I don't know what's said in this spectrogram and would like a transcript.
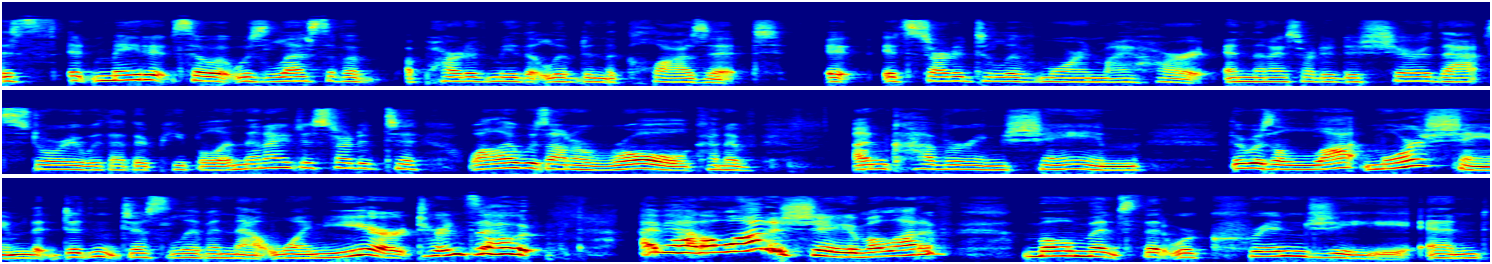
this, it made it so it was less of a, a part of me that lived in the closet. It it started to live more in my heart. And then i started to share that story with other people. And then i just started to while i was on a roll kind of uncovering shame there was a lot more shame that didn't just live in that one year. It turns out i've had a lot of shame a lot of moments that were cringy and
